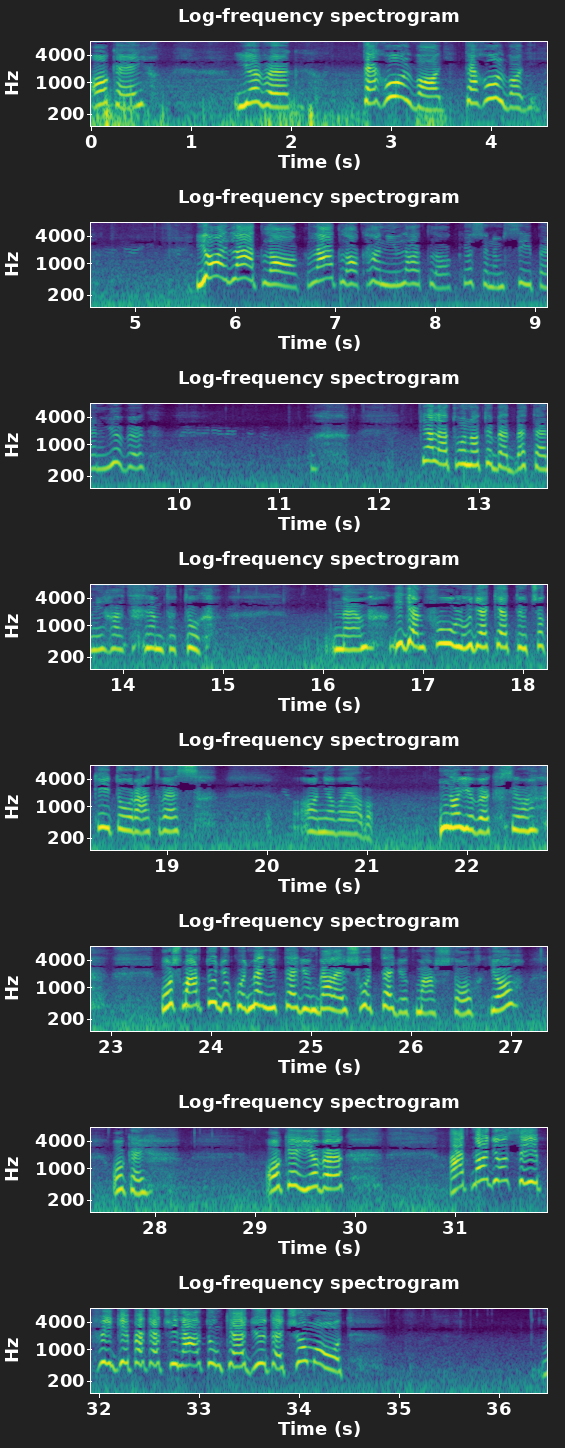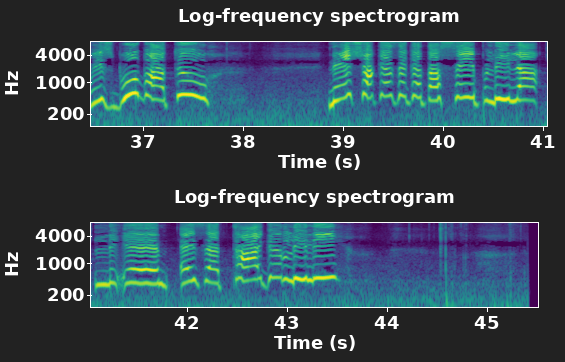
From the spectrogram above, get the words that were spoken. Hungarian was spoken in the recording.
Oké. Okay. Jövök. Te hol vagy? Te hol vagy? Jaj, látlak, látlak, Hani, látlak. Köszönöm szépen, jövök. Kellett volna többet betenni, hát nem tudtok. Nem. Igen, full, ugye kettő, csak két órát vesz anyja vajába. Na jövök, szépen. Most már tudjuk, hogy mennyit tegyünk bele, és hogy tegyük mástól. Jó? Oké. Okay. Oké, okay, jövök. Hát nagyon szép fényképeket csináltunk együtt, egy csomót. With Buba too. Nézd csak ezeket a szép lila, li, eh, ez a tiger lily.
